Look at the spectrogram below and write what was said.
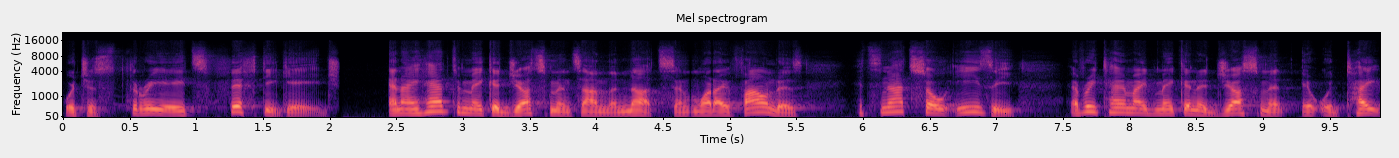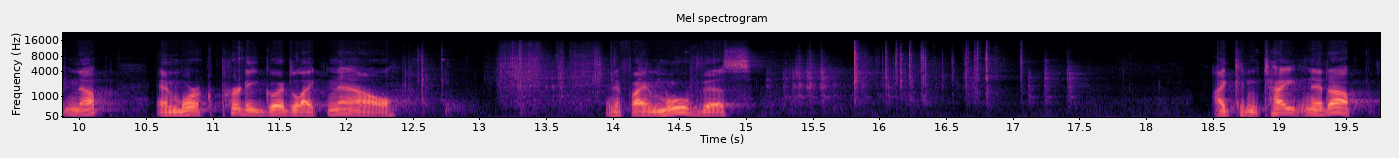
which is 3 8 50 gauge. And I had to make adjustments on the nuts, and what I found is it's not so easy. Every time I'd make an adjustment, it would tighten up and work pretty good like now. And if I move this, I can tighten it up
